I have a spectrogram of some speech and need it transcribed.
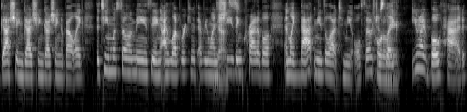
gushing, gushing, gushing about like the team was so amazing. I loved working with everyone. Yes. She's incredible. And like that means a lot to me also. Just Totally. like you and I have both had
